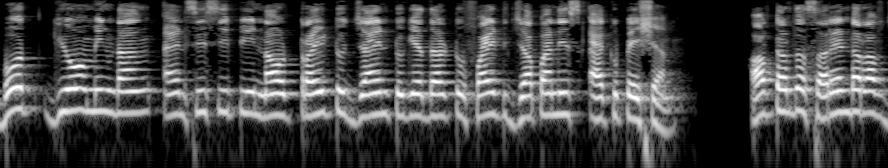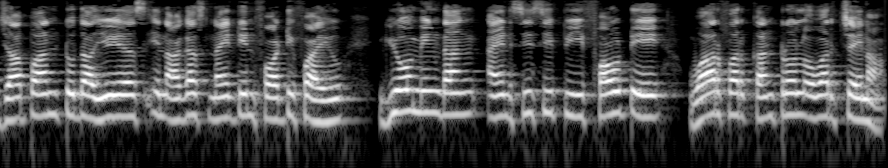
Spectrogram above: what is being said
Both Kuomintang and CCP now tried to join together to fight Japanese occupation. After the surrender of Japan to the US in August 1945, Kuomintang and CCP fought a war for control over China.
